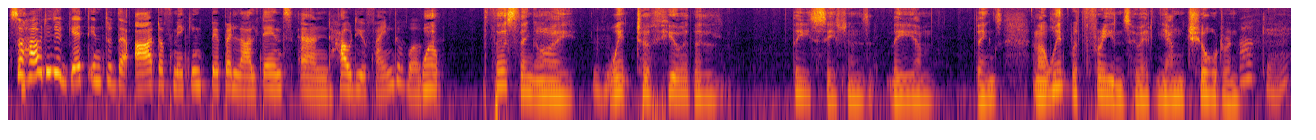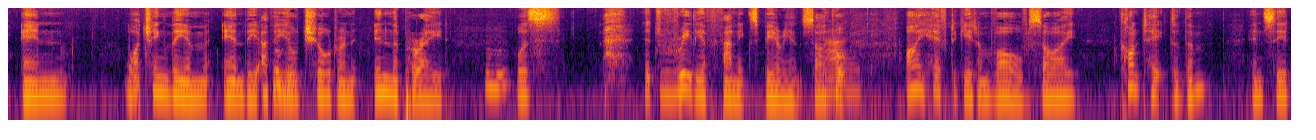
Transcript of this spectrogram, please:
So, how did you get into the art of making paper lanterns and how do you find the work? Well, the first thing I Mhm. went to a few of the these sessions, the um, things, and I went with friends who had young children, okay. and watching them and the other Mhm. young children in the parade Mhm. was it's really a fun experience. So I thought I have to get involved. So I contacted them and said,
